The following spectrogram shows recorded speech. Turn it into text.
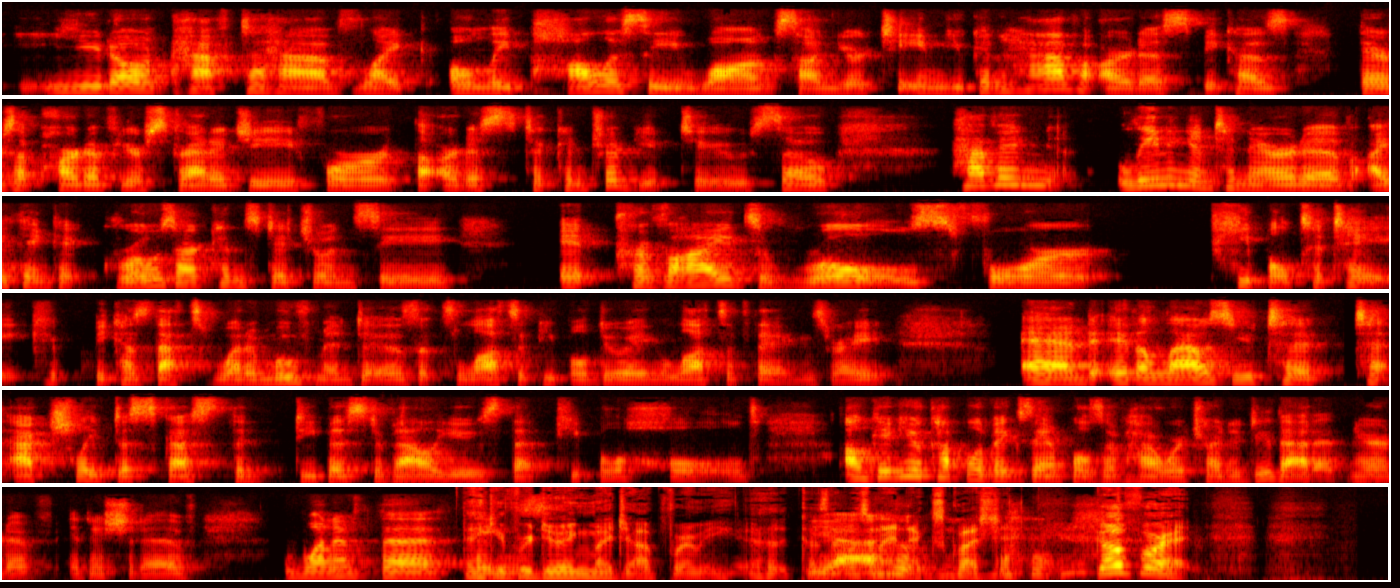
you don't have to have like only policy wonks on your team. You can have artists because there's a part of your strategy for the artists to contribute to. So having leaning into narrative, I think it grows our constituency. It provides roles for people to take because that's what a movement is. It's lots of people doing lots of things, right? And it allows you to to actually discuss the deepest values that people hold. I'll give you a couple of examples of how we're trying to do that at narrative initiative. One of the thank things, you for doing my job for me uh, because yeah. that was my next question. Go for it.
